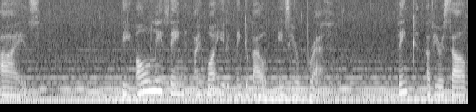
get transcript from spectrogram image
eyes. The only thing I want you to think about is your breath. Think of yourself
